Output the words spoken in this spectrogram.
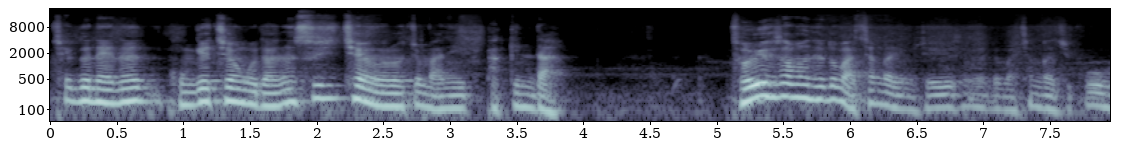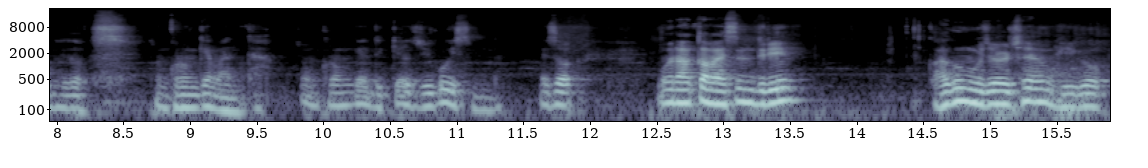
최근에는 공개 채용보다는 수시 채용으로 좀 많이 바뀐다. 저희 회사만 해도 마찬가지고 저희 회사만 해도 마찬가지고 그래서 좀 그런 게 많다. 좀 그런 게 느껴지고 있습니다. 그래서 오늘 아까 말씀드린 과금 우절 채용 비교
